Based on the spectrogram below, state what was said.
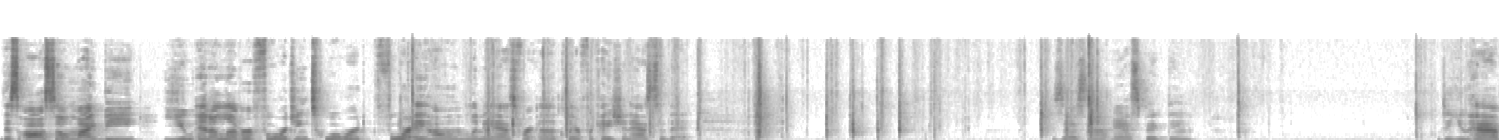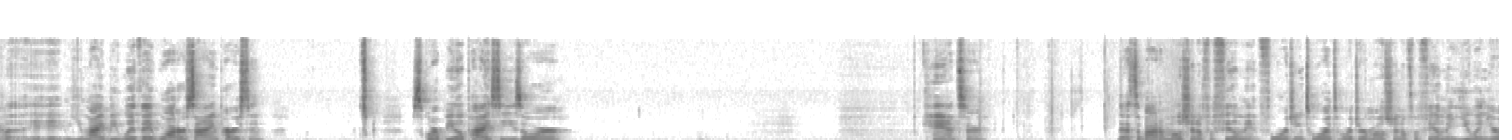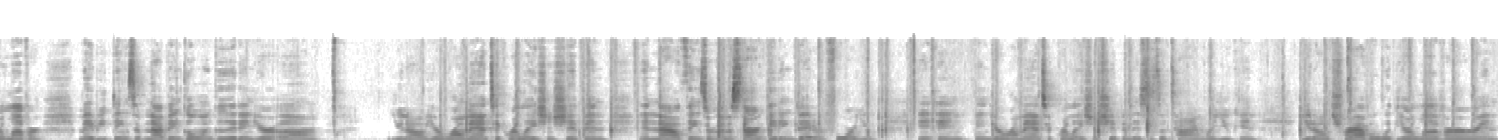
This also might be you and a lover foraging toward for a home. Let me ask for a clarification as to that. Because that's not aspecting. Do you have, uh, a, it, you might be with a water sign person. Scorpio, Pisces, or Cancer. That's about emotional fulfillment, forging toward towards your emotional fulfillment. You and your lover. Maybe things have not been going good in your um, you know, your romantic relationship, and and now things are going to start getting better for you in, in in your romantic relationship. And this is a time where you can, you know, travel with your lover and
